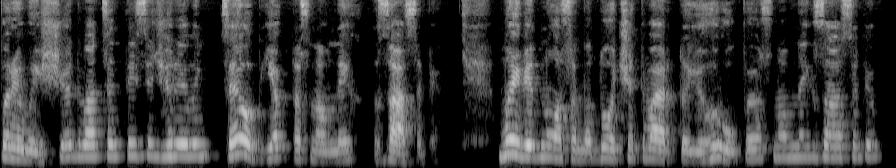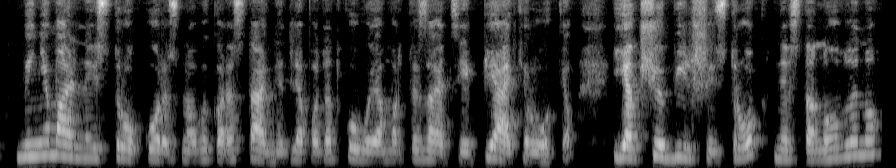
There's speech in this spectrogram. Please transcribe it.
перевищує 20 тисяч гривень, це об'єкт основних засобів. Ми відносимо до четвертої групи основних засобів. Мінімальний строк корисного використання для податкової амортизації 5 років, якщо більший строк не встановлено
